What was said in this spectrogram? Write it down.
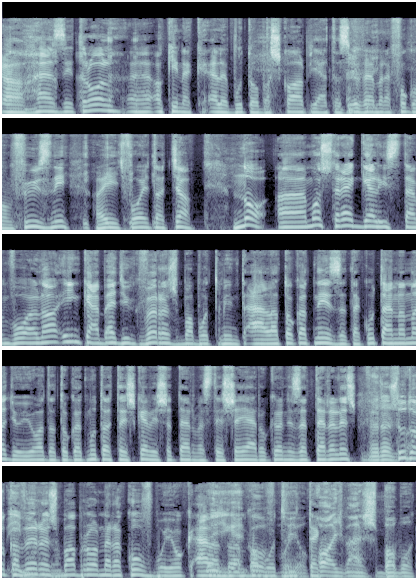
a házitról, eh, akinek előbb-utóbb a skalpját az övemre fogom fűzni, ha így folytatja. No, eh, most reggeliztem volna, inkább együnk vörösbabot, mint állatokat. Nézzetek, utána nagyon jó adatokat mutatta, és kevés a termesztése járó környezetterelés. Vörös Tudok bab, a vörös babról, mert a kovbolyok állandóan igen, babot vittek hagymás babot.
